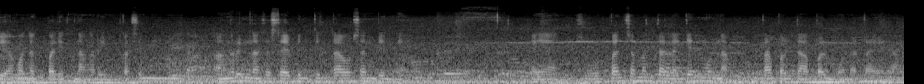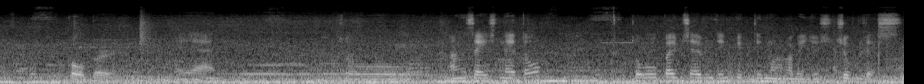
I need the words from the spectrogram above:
hindi ako nagpalit ng rim. Kasi ang rim nasa 17,000 din eh. Ayan. So pansamantala dyan muna. Tapal-tapal muna tayo ng cover. Ayan. So ang size na ito 205 1750 mga kabidyo tubeless.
